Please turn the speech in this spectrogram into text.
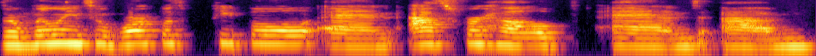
they're willing to work with people and ask for help and um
